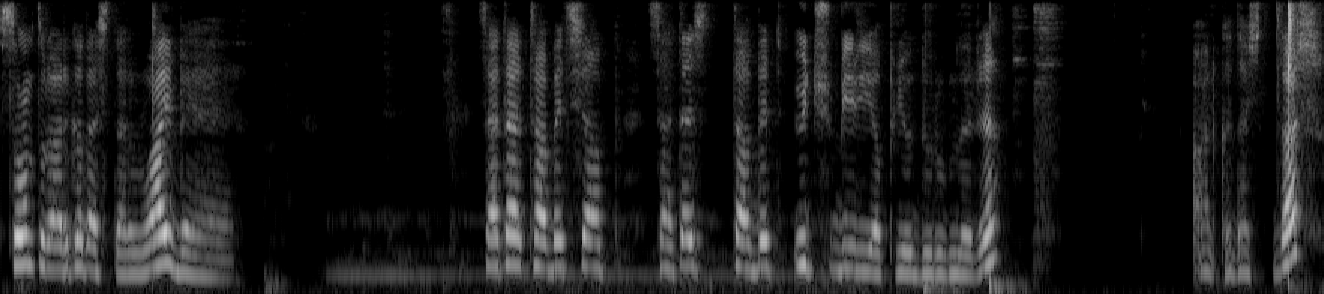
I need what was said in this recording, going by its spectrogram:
Son tur arkadaşlar. Vay be. Zaten tablet şap. Zaten tablet 3-1 yapıyor durumları. Arkadaşlar.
